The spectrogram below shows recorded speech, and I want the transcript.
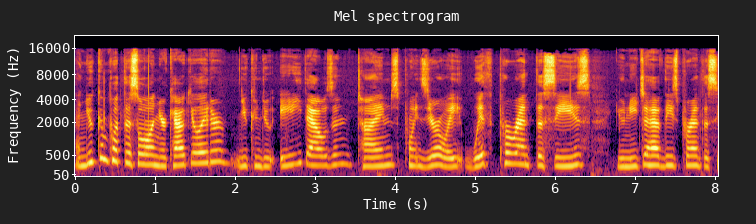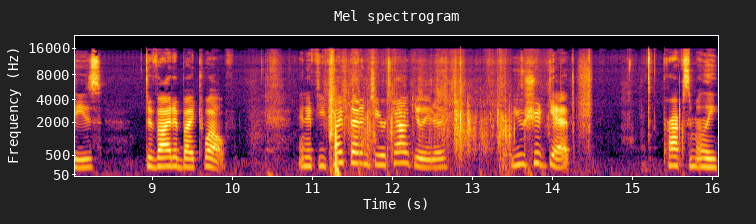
And you can put this all in your calculator. You can do 80,000 times 0.08 with parentheses. You need to have these parentheses divided by 12. And if you type that into your calculator, you should get approximately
